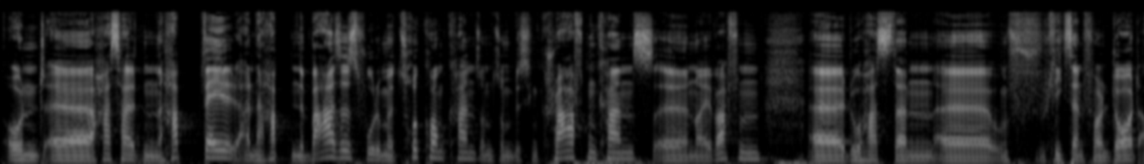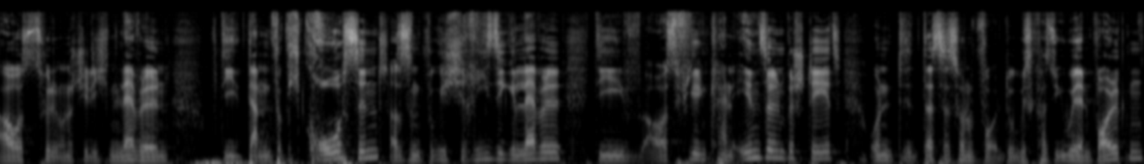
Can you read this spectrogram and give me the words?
und äh, hast halt eine Hub-Welt, eine, Hub, eine Basis, wo du mit zurückkommen kannst und so ein bisschen craften kannst, äh, neue Waffen. Äh, du hast dann, äh, und fliegst dann von dort aus zu den unterschiedlichen Leveln, die dann wirklich groß sind. Also sind wirklich riesige Level, die aus vielen kleinen Inseln besteht. Und das ist so ein, du bist quasi über den Wolken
